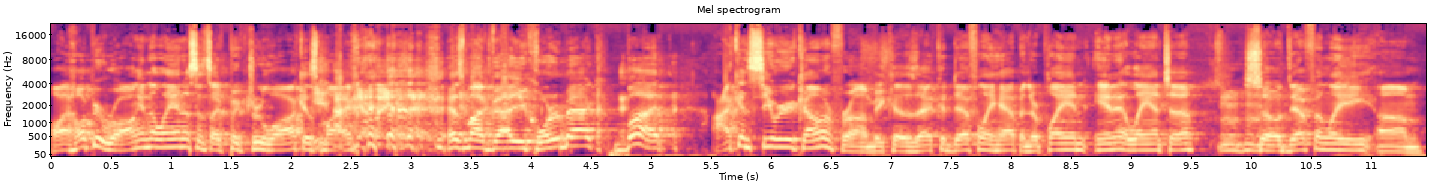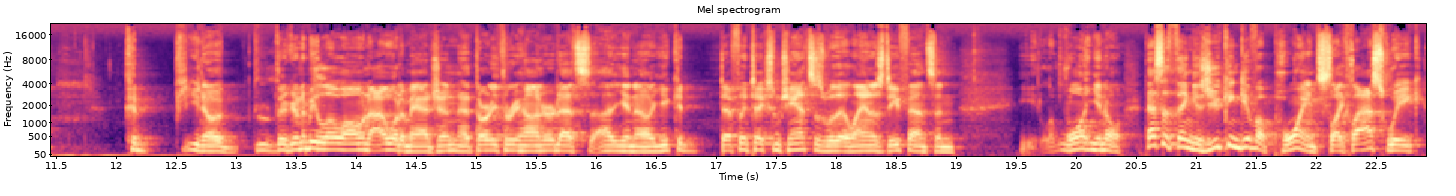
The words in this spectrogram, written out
Well, I hope you're wrong in Atlanta since I picked Drew Lock as my as my value quarterback, but I can see where you're coming from because that could definitely happen. They're playing in Atlanta, Mm-hmm. so definitely um, could you know they're going to be low owned. I would imagine at 3,300. That's uh, you know you could definitely take some chances with Atlanta's defense and. One, you know, that's the thing is you can give up points. Like last week,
